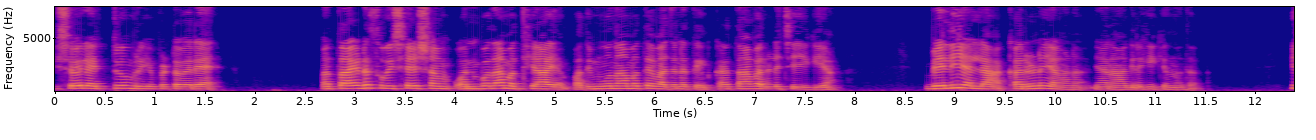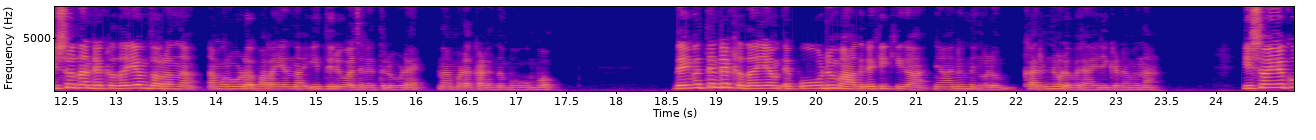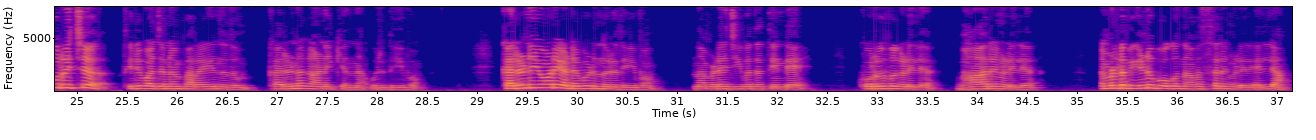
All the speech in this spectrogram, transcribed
ഈശോയിൽ ഏറ്റവും പ്രിയപ്പെട്ടവരെ മത്തായുടെ സുവിശേഷം ഒൻപതാം അധ്യായം പതിമൂന്നാമത്തെ വചനത്തിൽ കർത്താവ് അരളി ചെയ്യുകയാണ്. ബലിയല്ല കരുണയാണ് ഞാൻ ആഗ്രഹിക്കുന്നത്. ഈശോ തന്റെ ഹൃദയം തുറന്ന് നമ്മളോട് പറയുന്ന ഈ തിരുവചനത്തിലൂടെ നമ്മൾ കടന്നു പോകുമ്പോൾ ദൈവത്തിന്റെ ഹൃദയം എപ്പോഴും ആഗ്രഹിക്കുക ഞാനും നിങ്ങളും കരുണയുള്ളവരായിരിക്കണമെന്നാണ്. ഈശോയെക്കുറിച്ച് തിരുവചനം പറയുന്നതും കരുണ കാണിക്കുന്ന ഒരു ദൈവം. കരുണയോടെ ഇടപെടുന്ന ഒരു ദൈവം നമ്മുടെ ജീവിതത്തിന്റെ കുറവുകളിൽ ഭാരങ്ങളിൽ നമ്മളുടെ വീണു പോകുന്ന അവസരങ്ങളിൽ എല്ലാം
